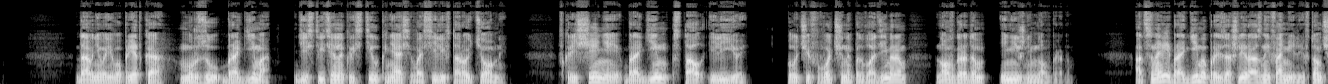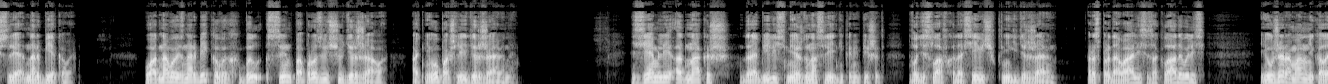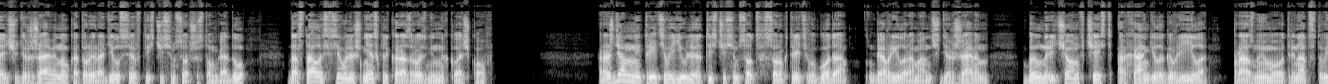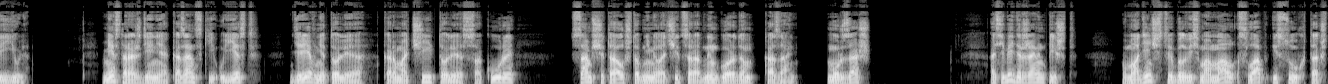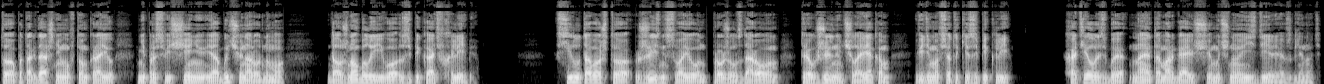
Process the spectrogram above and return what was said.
Давнего его предка Мурзу Брагима действительно крестил князь Василий II Темный. В крещении Брагим стал Ильей, получив вотчины под Владимиром, Новгородом и Нижним Новгородом. От сыновей Брагима произошли разные фамилии, в том числе Нарбековы. У одного из Нарбековых был сын по прозвищу Держава, от него пошли Державины. Земли, однако ж, дробились между наследниками, пишет Владислав Ходосевич в книге «Державин». Распродавались, закладывались, и уже Роману Николаевичу Державину, который родился в 1706 году, досталось всего лишь несколько разрозненных клочков. Рожденный 3 июля 1743 года Гаврила Романович Державин был наречен в честь архангела Гавриила, празднуемого 13 июля. Место рождения – Казанский уезд, деревня то ли Кармачи, то ли Сакуры. Сам считал, чтобы не мелочиться родным городом Казань. Мурзаш. О себе Державин пишет. В младенчестве был весьма мал, слаб и сух, так что по-тогдашнему в том краю непросвещению и обычаю народному должно было его запекать в хлебе. В силу того, что жизнь свою он прожил здоровым, трехжильным человеком, видимо, все-таки запекли. Хотелось бы на это моргающее мучное изделие взглянуть.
